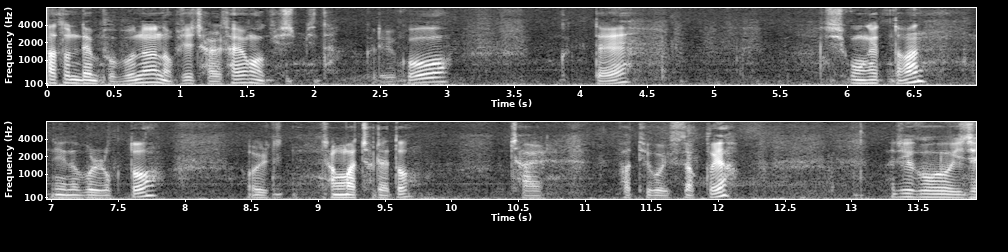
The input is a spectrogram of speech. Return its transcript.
파손된 부분은 없이 잘 사용하고 계십니다. 그리고 그때 시공했던 리너블록도 올 장마철에도 잘 버티고 있었고요. 그리고 이제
